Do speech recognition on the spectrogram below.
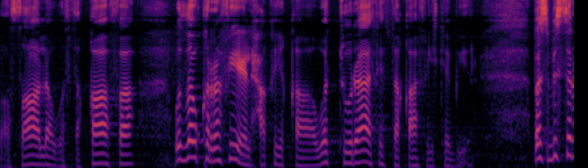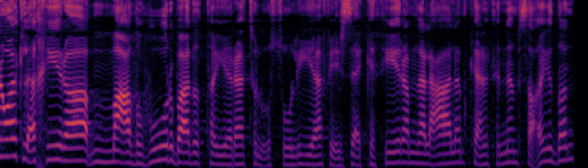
والأصالة والثقافة والذوق الرفيع الحقيقة والتراث الثقافي الكبير. بس بالسنوات الأخيرة مع ظهور بعض الطيارات الأصولية في أجزاء كثيرة من العالم كانت النمسا أيضا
